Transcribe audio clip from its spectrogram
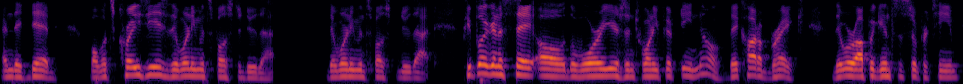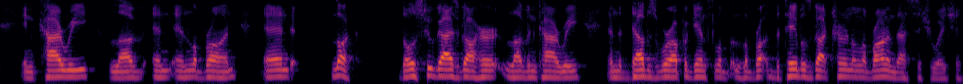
and they did. But what's crazy is they weren't even supposed to do that. They weren't even supposed to do that. People are going to say, oh, the Warriors in 2015. No, they caught a break. They were up against a super team in Kyrie, Love, and, and LeBron. And look, those two guys got hurt, Love and Kyrie, and the Dubs were up against Le- LeBron. The tables got turned on LeBron in that situation.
